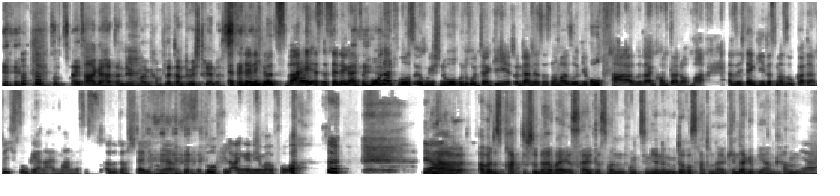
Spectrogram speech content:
so zwei Tage hat, an denen man komplett am Durchdrehen ist. Es sind ja nicht nur zwei, es ist ja der ganze Monat, wo es irgendwie schon hoch und runter geht. Und dann ist es nochmal so die Hochphase, dann kommt da nochmal. Also ich denke jedes Mal so, oh Gott, da will ich so gerne einen Mann. Das ist, also das stelle ich mir so viel angenehmer vor. Ja. ja. aber das Praktische dabei ist halt, dass man einen funktionierenden Uterus hat und halt Kinder gebären kann. Ja.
